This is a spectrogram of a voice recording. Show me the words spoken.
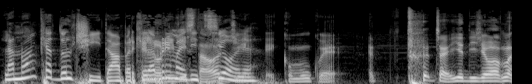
l'hanno anche addolcita perché che la prima edizione. oggi e comunque cioè io dicevo ma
